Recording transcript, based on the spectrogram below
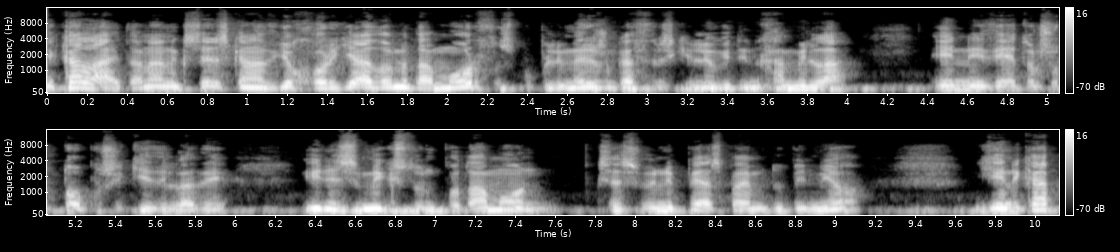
Και καλά ήταν. Αν ξέρεις κανένα δύο χωριά εδώ με τα μόρφου που πλημμυρίζουν κάθε τρεις και λίγο γιατί είναι χαμηλά, είναι ιδιαίτερος ο τόπος εκεί δηλαδή. Είναι σμίξ των ποταμών. Ξέρεις, ο Νιπέα πάει με τον ποιμιό. Γενικά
